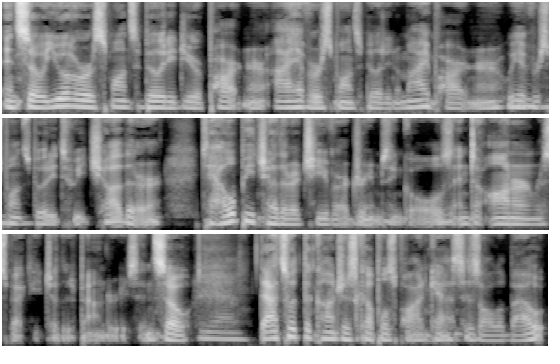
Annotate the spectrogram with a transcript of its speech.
And so you have a responsibility to your partner. I have a responsibility to my partner. We have Mhm. responsibility to each other to help each other achieve our dreams and goals and to honor and respect each other's boundaries. And so Yeah. that's what the Conscious Couples podcast is all about.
